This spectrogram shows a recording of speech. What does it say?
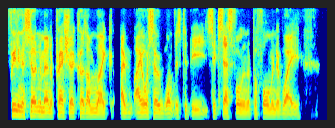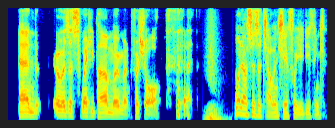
feeling a certain amount of pressure because I'm like, I, I also want this to be successful in a performative way. And it was a sweaty palm moment for sure. what else is a challenge here for you, do you think?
